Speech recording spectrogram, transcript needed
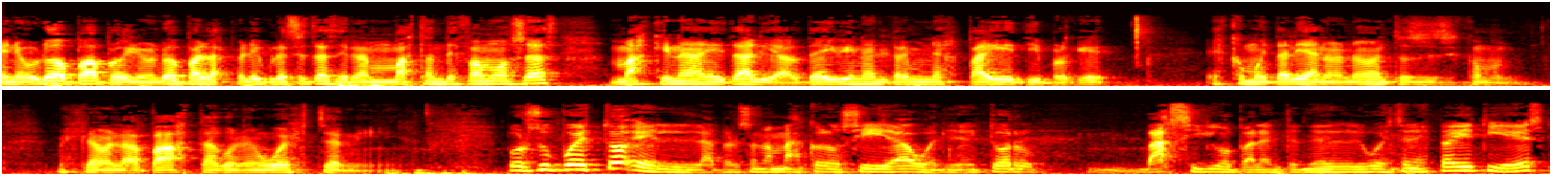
en Europa, porque en Europa las películas estas eran bastante famosas, más que nada en Italia. De ahí viene el término spaghetti, porque es como italiano, ¿no? Entonces es como mezclaban la pasta con el western y... Por supuesto, el- la persona más conocida o el director básico para entender el western spaghetti es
